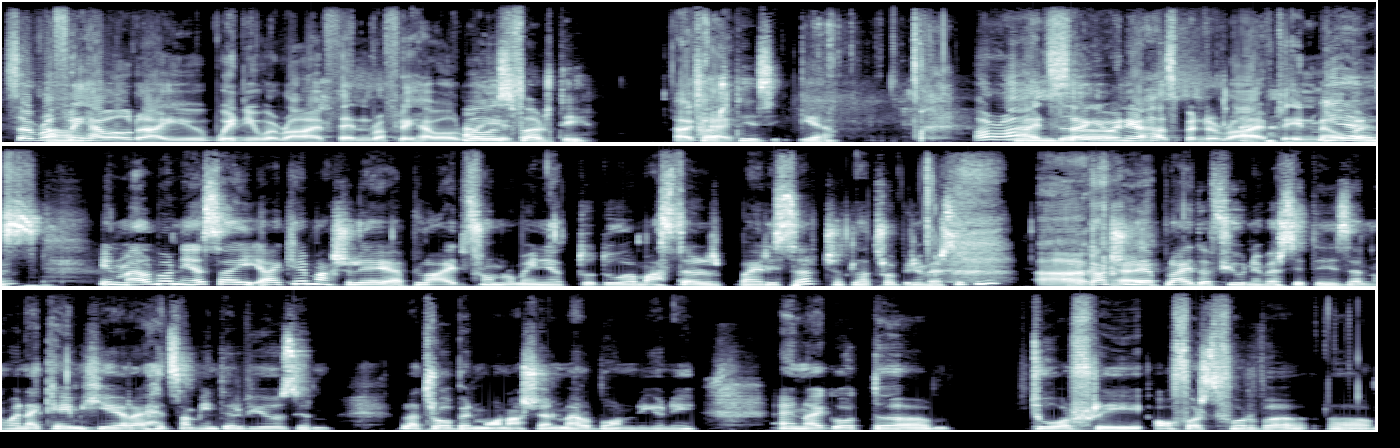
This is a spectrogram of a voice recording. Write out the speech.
So roughly, Uh, how old are you when you arrived? Then roughly, how old were I you? was 30. Okay. 30, yeah. All right. And, so you and um, your husband arrived in Melbourne. Yes, in Melbourne. Yes, I, I came actually. I applied from Romania to do a master by research at La Trobe University. I actually Okay. applied a few universities, and when I came here, I had some interviews in La Trobe and Monash and Melbourne Uni, and I got um, two or three offers for the um,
